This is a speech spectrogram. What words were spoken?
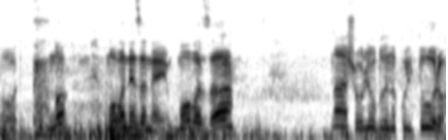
От. Но мова не за нею. Мова за нашу улюблену культуру.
